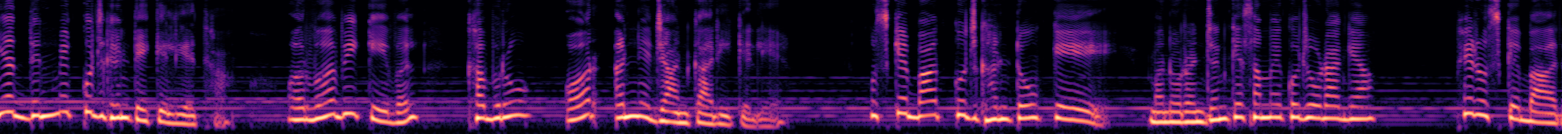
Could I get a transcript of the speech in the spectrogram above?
यह दिन में कुछ घंटे के लिए था और वह भी केवल खबरों और अन्य जानकारी के लिए। उसके बाद कुछ घंटों के मनोरंजन के समय को जोड़ा गया। फिर उसके बाद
